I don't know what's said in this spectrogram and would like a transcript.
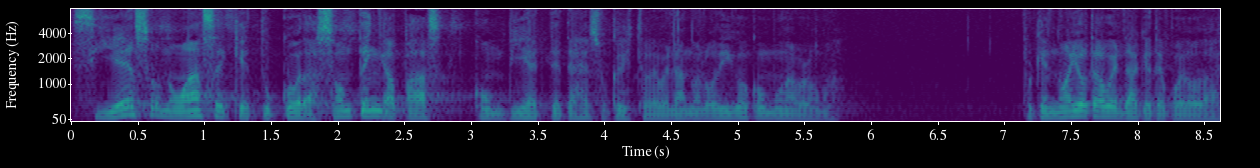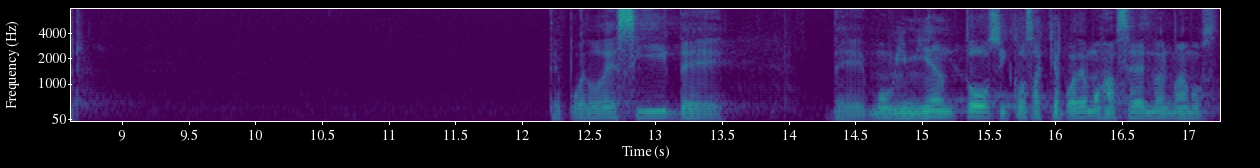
Si eso no hace que tu corazón tenga paz, conviértete a Jesucristo. De verdad no lo digo como una broma. Porque no hay otra verdad que te puedo dar. Te puedo decir de, movimientos y cosas que podemos hacer, no hermanos,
